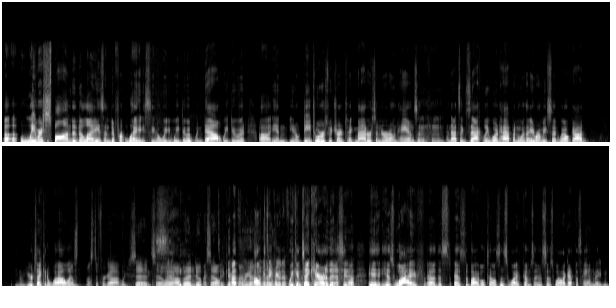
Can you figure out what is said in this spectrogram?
uh, we respond to delays in different ways. You know, we, we do it when doubt. We do it uh, in you know detours. We try to take matters into our own hands, and Mm-hmm. and that's exactly what happened with Abram. He said, "Well, God." You know, you're taking a while, and Must, must have forgot what you said, so uh, I'll go ahead and do it myself. Take care for you. Help me take care of that. For we can take care of this. You know, his wife, uh, this, as the Bible tells us, his wife comes in and says, "Well, I got this handmaiden."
